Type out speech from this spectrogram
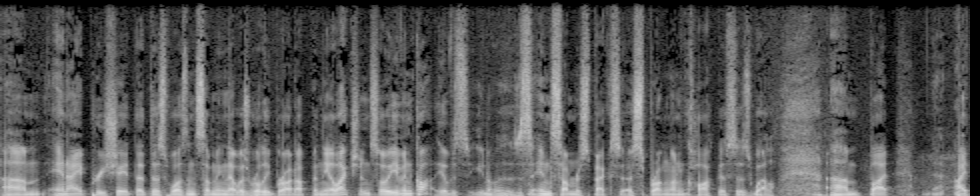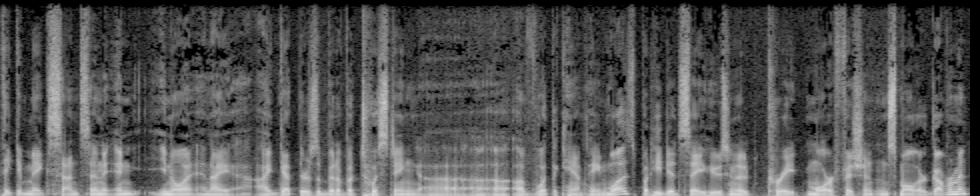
Um, and I appreciate that this wasn't something that was really brought up in the election, so even ca- it was, you know, in some respects, uh, sprung on caucus as well. Um, but I think it makes sense, and and you know, and I I get there's a bit of a twisting uh, uh of what the campaign was, but he did say he was going to create more efficient and smaller government,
